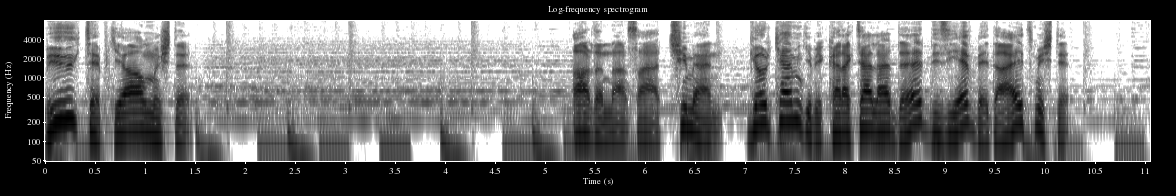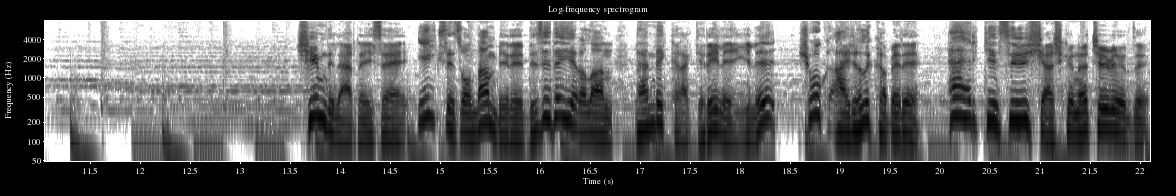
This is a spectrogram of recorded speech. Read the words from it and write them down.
büyük tepki almıştı. Ardındansa Çimen, Görkem gibi karakterler de diziye veda etmişti. Şimdilerde ise ilk sezondan beri dizide yer alan Pembe karakteriyle ilgili şok ayrılık haberi herkesi şaşkına çevirdi.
